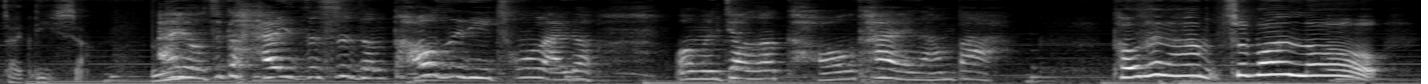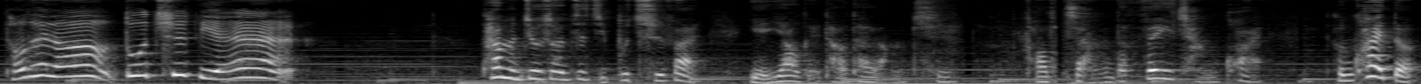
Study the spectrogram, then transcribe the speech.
在地上。哎呦，这个孩子是从桃子里出来的，我们叫他桃太郎吧。桃太郎，吃饭喽！桃太郎，多吃点。他们就算自己不吃饭，也要给桃太郎吃。桃长得非常快，很快的，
